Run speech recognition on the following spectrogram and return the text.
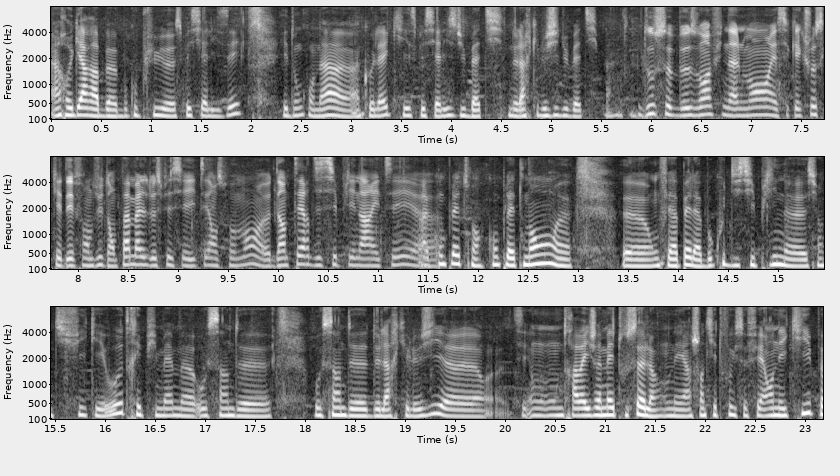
un regard beaucoup plus spécialisé. Et donc on a un collègue qui est spécialiste du bâti, de l'archéologie du bâti. D'où ce besoin finalement, et c'est quelque chose qui est défendu dans pas mal de spécialités en ce moment, d'interdisciplinarité. Ah, complètement, complètement. On fait appel à beaucoup de disciplines scientifiques et autres, et puis même au sein de, au sein de, de l'archéologie, on ne travaille jamais tout seul. Hein. On est un chantier de fouille se fait en équipe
